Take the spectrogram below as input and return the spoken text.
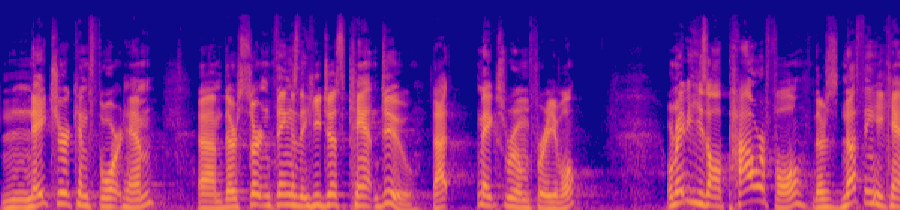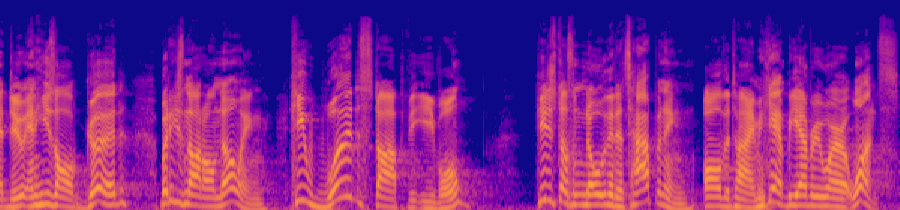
nature can thwart him. Um, there's certain things that he just can't do. That makes room for evil. Or maybe he's all powerful, there's nothing he can't do, and he's all good, but he's not all knowing. He would stop the evil, he just doesn't know that it's happening all the time. He can't be everywhere at once.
